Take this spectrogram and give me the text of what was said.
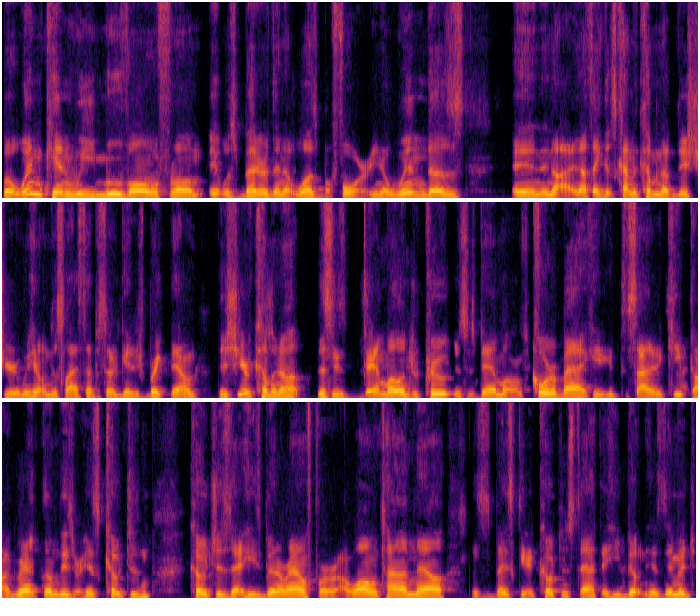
But when can we move on from it was better than it was before? You know, when does – and, and I, and, I, think it's kind of coming up this year. We hit on this last episode, Gators Breakdown. This year coming up, this is Dan Mullen's recruit. This is Dan Mullen's quarterback. He decided to keep Todd Grantham. These are his coaching coaches that he's been around for a long time now. This is basically a coaching staff that he built in his image.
